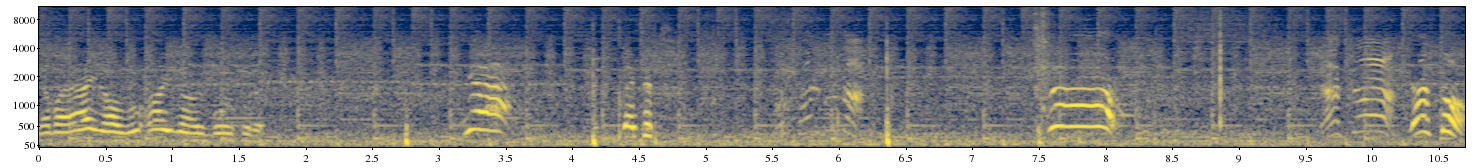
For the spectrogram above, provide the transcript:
やばい愛のある愛のあるボールそれいやー大接取り込んだうわラスト。ラスト。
